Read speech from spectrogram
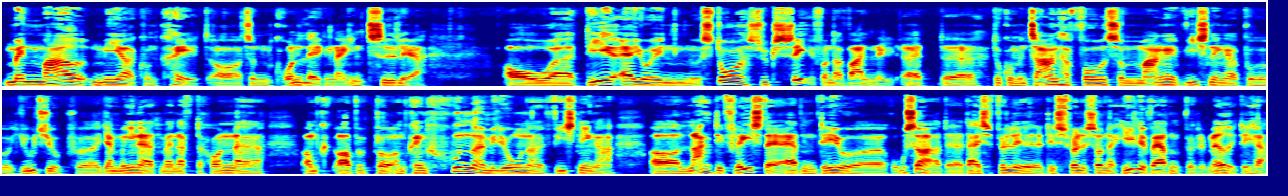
men meget mere konkret og sådan grundlæggende end tidligere. Og øh, det er jo en stor succes for Navalny, at øh, dokumentaren har fået så mange visninger på YouTube. Øh, jeg mener, at man efterhånden er om, oppe på omkring 100 millioner visninger, og langt de fleste af dem, det er jo øh, russere. Der, der er selvfølgelig, det er selvfølgelig sådan, at hele verden følger med i det her,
